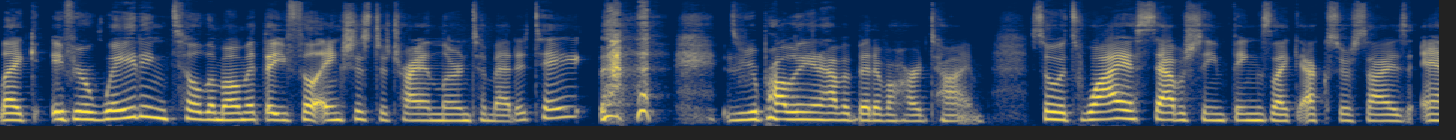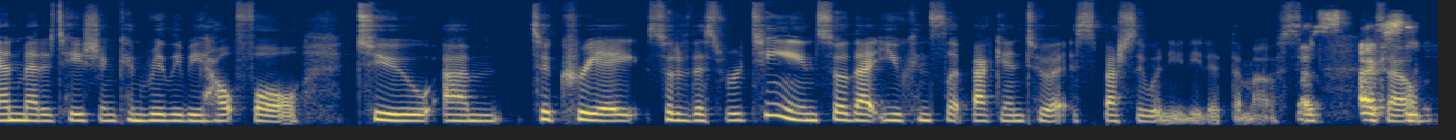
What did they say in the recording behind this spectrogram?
like if you're waiting till the moment that you feel anxious to try and learn to meditate, you're probably going to have a bit of a hard time. So it's why establishing things like exercise and meditation can really be helpful to um, to create sort of this routine so that you can slip back into it, especially when you need it the most. That's excellent so,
